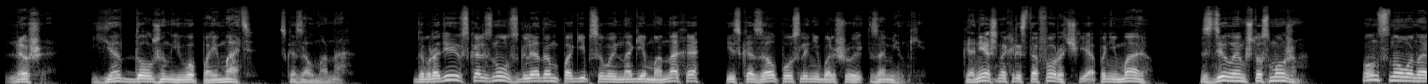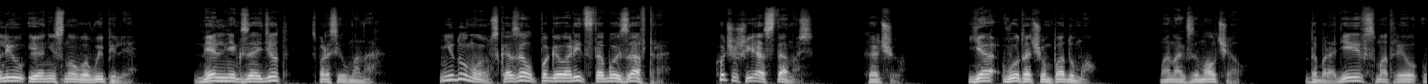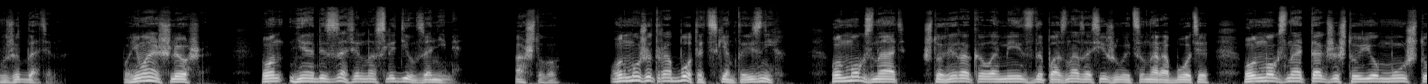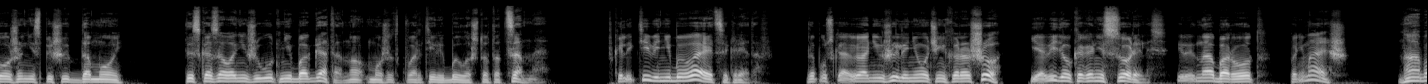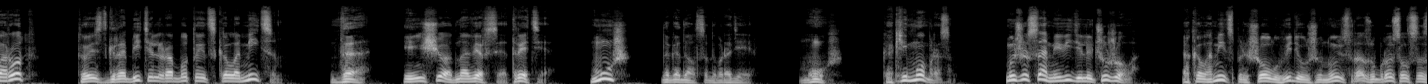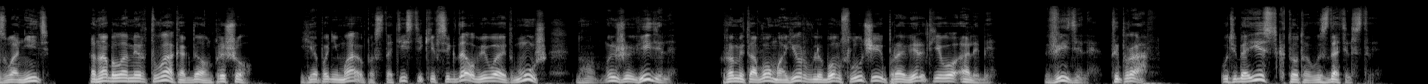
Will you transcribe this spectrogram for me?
«Лёша, я должен его поймать», — сказал монах. Добродеев скользнул взглядом по гипсовой ноге монаха и сказал после небольшой заминки. «Конечно, Христофорыч, я понимаю. Сделаем, что сможем». Он снова налил, и они снова выпили. «Мельник зайдет?» — спросил монах. «Не думаю. Сказал, поговорить с тобой завтра. Хочешь, я останусь?» «Хочу». Я вот о чем подумал. Монах замолчал. Добродеев смотрел выжидательно. Понимаешь, Леша, он не обязательно следил за ними. А что? Он может работать с кем-то из них. Он мог знать, что Вера Коломеец допоздна засиживается на работе. Он мог знать также, что ее муж тоже не спешит домой. Ты сказал, они живут небогато, но, может, в квартире было что-то ценное. В коллективе не бывает секретов. Допускаю, они жили не очень хорошо. Я видел, как они ссорились. Или наоборот, понимаешь? Наоборот? То есть грабитель работает с коломийцем? Да. И еще одна версия, третья. Муж, догадался Добродеев. Муж. Каким образом? Мы же сами видели чужого. А Коломиц пришел, увидел жену и сразу бросился звонить. Она была мертва, когда он пришел. Я понимаю, по статистике всегда убивает муж, но мы же видели. Кроме того, майор в любом случае проверит его алиби. Видели, ты прав. У тебя есть кто-то в издательстве?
